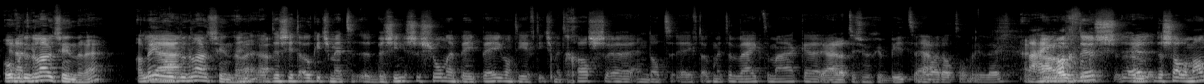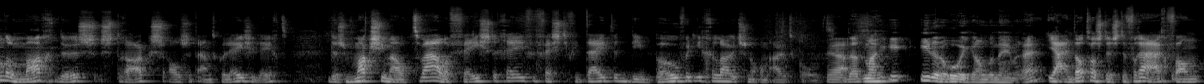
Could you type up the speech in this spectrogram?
Over de geluidshinder, hè? Alleen Ja, over de eh, er zit ook iets met het benzinestation en BP, want die heeft iets met gas eh, en dat heeft ook met de wijk te maken. ja, dat is een gebied hè, waar dat dan in ligt. Maar hij mag over- dus, eh, de salamander mag dus straks, als het aan het college ligt, dus maximaal 12 feesten geven, festiviteiten, die boven die geluidsnorm uitkomt. Ja. Dat mag iedere horecaondernemer, hè? Ja, en dat was dus de vraag van,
